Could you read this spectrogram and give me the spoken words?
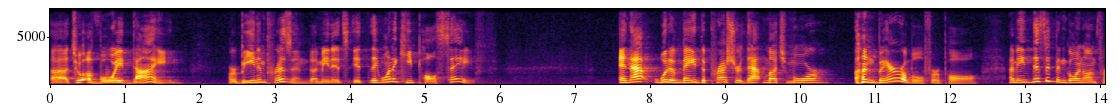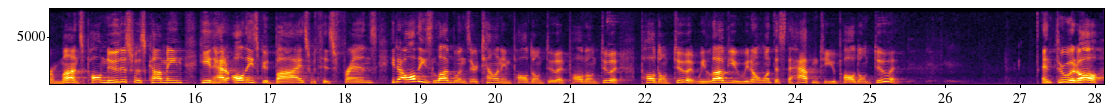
uh, to avoid dying or being imprisoned. I mean, it's, it, they want to keep Paul safe. And that would have made the pressure that much more unbearable for Paul. I mean, this had been going on for months. Paul knew this was coming. He had had all these goodbyes with his friends. He had all these loved ones there telling him, Paul, don't do it. Paul, don't do it. Paul, don't do it. We love you. We don't want this to happen to you. Paul, don't do it. And through it all,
